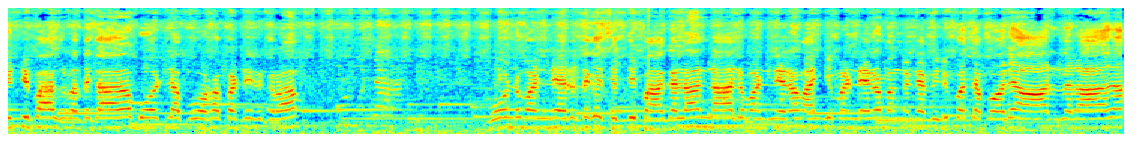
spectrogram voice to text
சுற்றி பார்க்கறதுக்காக போட்டில் போகப்பட்டிருக்கிறோம். மூன்று மணி நேரத்துக்கு சுற்றி பார்க்கலாம். நாலு மணி நேரம் அஞ்சு மணி நேரம் எங்கிட்ட விருப்பத்தை போல ஆறுதலாக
